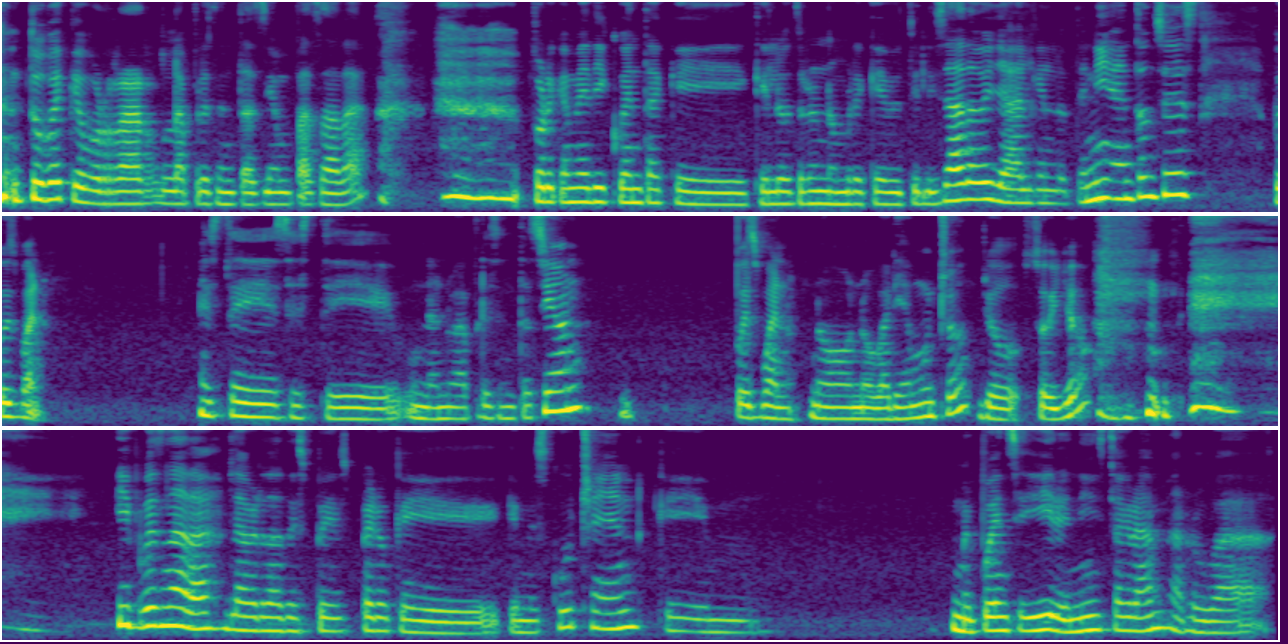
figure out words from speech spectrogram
Tuve que borrar la presentación pasada porque me di cuenta que, que, el otro nombre que había utilizado ya alguien lo tenía. Entonces, pues bueno, este es este, una nueva presentación. Pues bueno, no, no varía mucho, yo soy yo. y pues nada, la verdad espero que, me escuchen, que mm, me pueden seguir en Instagram, arroba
